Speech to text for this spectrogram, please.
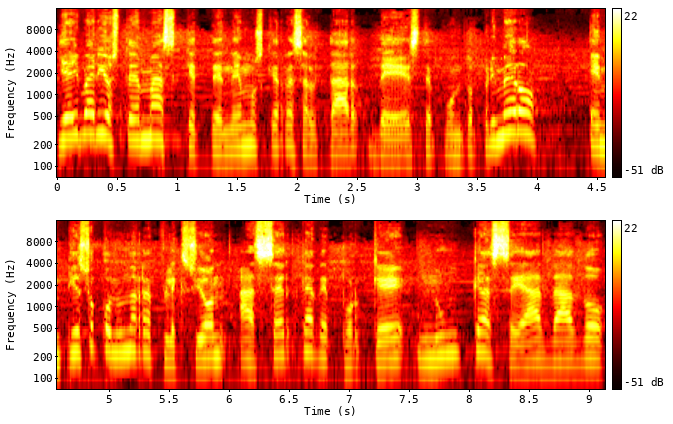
Y hay varios temas que tenemos que resaltar de este punto. Primero, empiezo con una reflexión acerca de por qué nunca se ha dado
